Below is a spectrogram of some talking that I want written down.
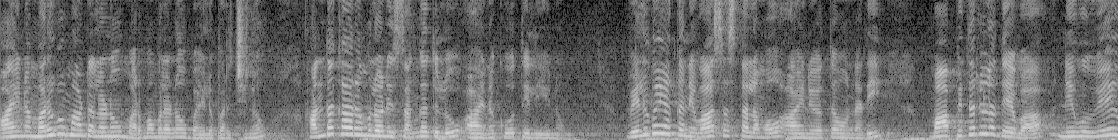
ఆయన మరుగు మాటలను మర్మములను బయలుపరచును. అంధకారములోని సంగతులు ఆయనకు తెలియను. వెలుగు యొక్క నివాస స్థలము ఆయన యొద్ద ఉన్నది. మా పితరుల దేవ నీవు వివే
